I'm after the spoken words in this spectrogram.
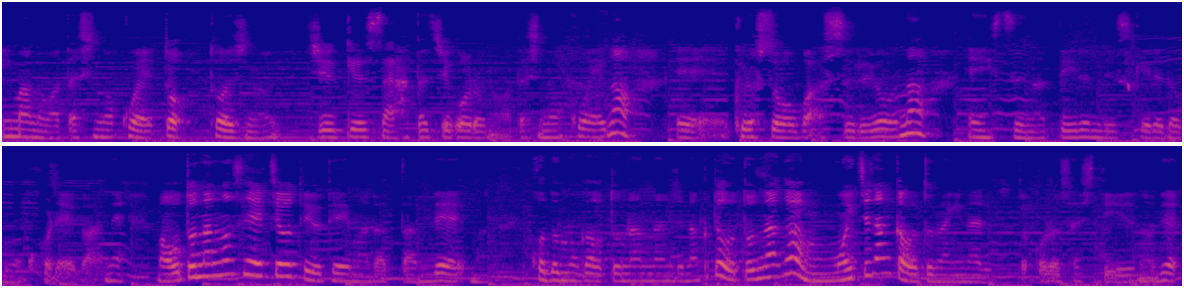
今の私の声と当時の19歳、20歳頃の私の声が、えー、クロスオーバーするような演出になっているんですけれども、これがね、まあ大人の成長というテーマだったんで、まあ子供が大人なんじゃなくて大人がもう一段階大人になるってところを指しているので、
